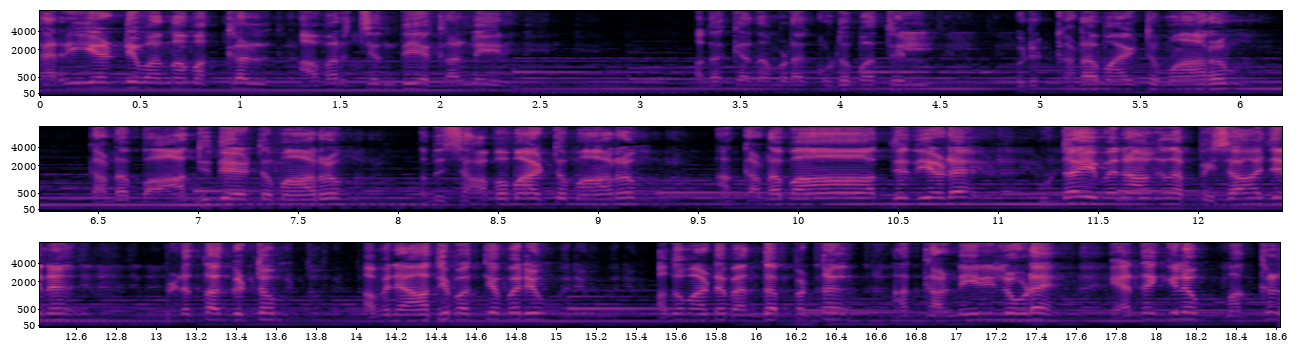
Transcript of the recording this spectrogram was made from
കരയേണ്ടി വന്ന മക്കൾ അവർ ചിന്തിയ കണ്ണീര് അതൊക്കെ നമ്മുടെ കുടുംബത്തിൽ ഒരു കടമായിട്ട് മാറും കടബാധ്യതയായിട്ട് മാറും അത് ശാപമായിട്ട് മാറും. ആ കടബാധ്യതയുടെ ഉടയവനാകുന്ന പിശാചിന് പിടുത്തം കിട്ടും അവന് ആധിപത്യം വരും. അതുമായിട്ട് ബന്ധപ്പെട്ട് ആ കണ്ണീരിലൂടെ ഏതെങ്കിലും മക്കൾ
